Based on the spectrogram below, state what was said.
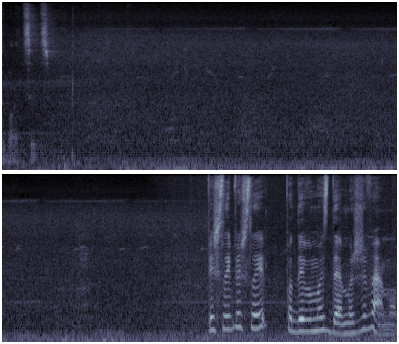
20. Пішли, пішли, подивимось, де ми живемо.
